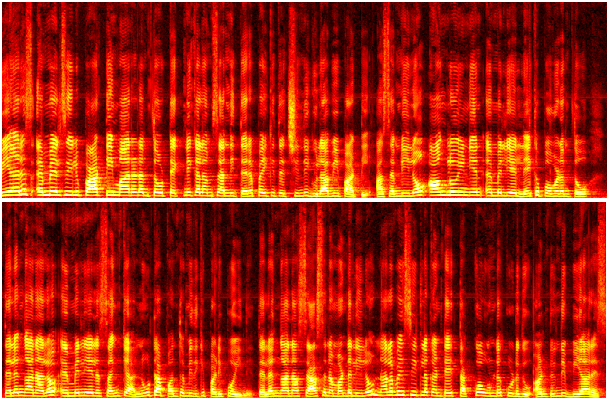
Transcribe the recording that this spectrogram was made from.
బీఆర్ఎస్ ఎమ్మెల్సీలు పార్టీ మారడంతో టెక్నికల్ అంశాన్ని తెరపైకి తెచ్చింది గులాబీ పార్టీ. అసెంబ్లీలో ఆంగ్లో ఇండియన్ ఎమ్మెల్యే లేకపోవడంతో తెలంగాణలో ఎమ్మెల్యేల సంఖ్య నూట పంతొమ్మిదికి పడిపోయింది. తెలంగాణ శాసన మండలిలో నలభై సీట్ల కంటే తక్కువ ఉండకూడదు అంటుంది BRS.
